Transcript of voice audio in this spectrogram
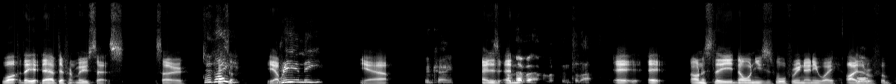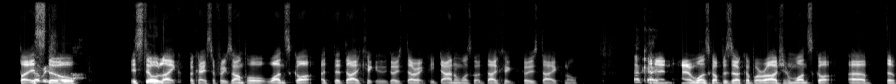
what they they have different move sets. So Do they Yeah. really? yeah, Okay, and, it's, I've never ever looked into that. it, it honestly no one uses Wolverine anyway, either of them. But it's still it's still like okay. So for example, one's got a, the die kick that goes directly down, and one's got a die kick that goes diagonal. okay. And then and one's got Berserker Barrage, and one's got uh the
